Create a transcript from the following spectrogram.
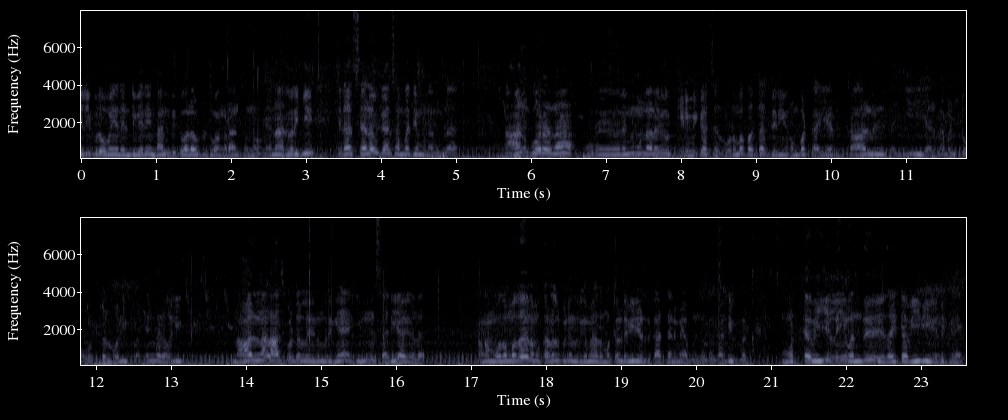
எலி ப்ரோவையும் ரெண்டு பேரையும் நண்டுக்கு வலை விட்டுட்டு வாங்கடான்னு சொன்னோம். ஏன்னா அது வரைக்கும் ஏதாவது செலவுக்காக சம்பாத்தியம் பண்ணணும்ல. நானும் போகிறது தான் ஒரு ரெண்டு மூணு நாளாவே ஒரு கிருமி காய்ச்சல். உடம்ப பார்த்தா தெரியும். ரொம்ப டயர்டு கால் கை எல்லாமே டோட்டல் வலி பயங்கர வலி. நாலு நாள் ஹாஸ்பிட்டலில் இருந்திருக்கேன். இன்னும் சரியாகலை. ஆனால் முத முத நம்ம கடல் போயிட்டு வந்திருக்கோமே அதை மக்கள்கிட்ட வீடியோ எடுத்து காட்டணுமே அப்படின்னு சொல்கிறதுக்காண்டி பட் மொட்டை வெயில்லையும் வந்து லைட்டாக வீடியோ எடுக்கிறேன்.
